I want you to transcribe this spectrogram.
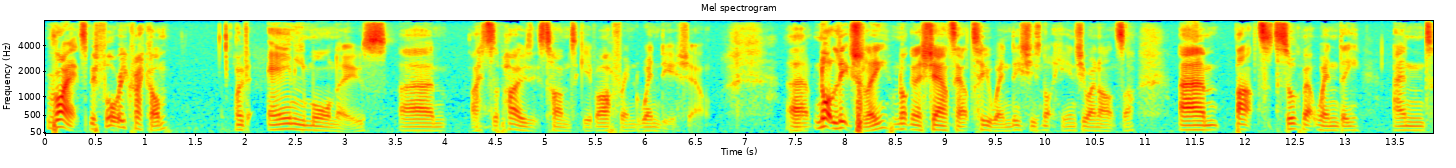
right. Before we crack on with any more news, um, I suppose it's time to give our friend Wendy a shout. Uh, not literally. I'm not going to shout out to Wendy. She's not here and she won't answer. Um, but to talk about Wendy and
